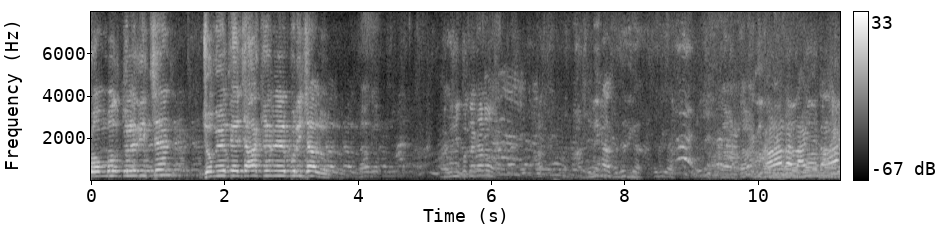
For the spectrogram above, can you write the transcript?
কম্বল তুলে দিচ্ছেন। জমিয়তে জাকিরের পরিচালক দাঁড়ান না, লাইনে দাঁড়ান।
